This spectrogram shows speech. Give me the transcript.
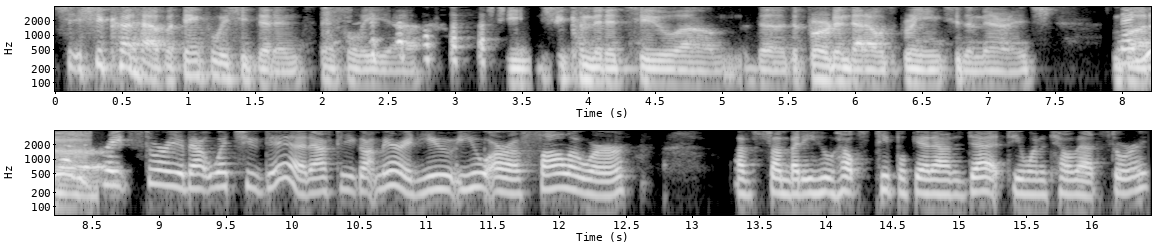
she, she, could have, but thankfully she didn't. Thankfully, uh, she she committed to um, the the burden that I was bringing to the marriage. Now but, you have uh, a great story about what you did after you got married. You you are a follower of somebody who helps people get out of debt. Do you want to tell that story?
